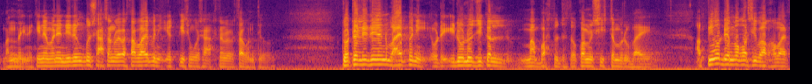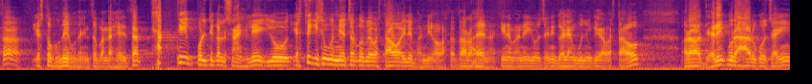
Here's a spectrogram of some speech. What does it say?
भन्दैन। किनभने निरङ्कुश शासन व्यवस्था भए पनि एक किसिमको शासन व्यवस्था हुन्थ्यो। टोटलिटेरियन भए पनि एउटा इडियोलोजिकलमा बस्दो जस्तो कम्युनिस्ट सिस्टमहरू भए। अब प्योर डेमोक्रेसी भएको भए त यस्तो हुँदै हुँदैन त भन्दाखेरि त ठ्याक्कै पोलिटिकल साइन्सले यो यस्तै किसिमको नेचरको व्यवस्था हो अहिले भन्ने अवस्था त रहेन। किनभने यो चाहिँ गजाङ गुजुङकै अवस्था हो। र धेरै कुराहरूको चाहिँ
